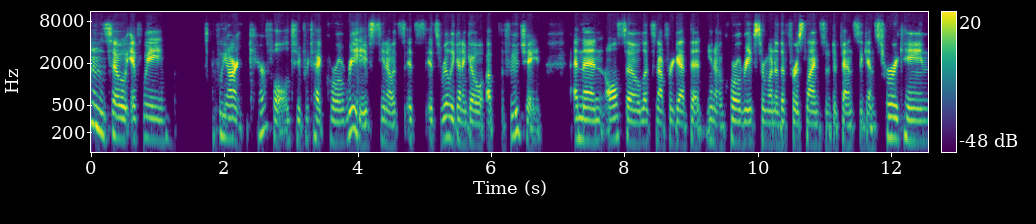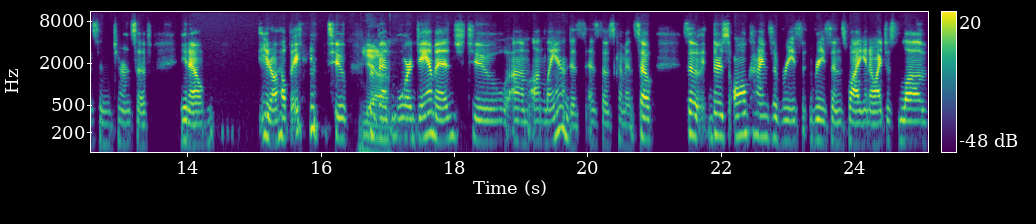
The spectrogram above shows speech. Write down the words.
so if we if we aren't careful to protect coral reefs, you know, it's it's it's really going to go up the food chain. And then also, let's not forget that you know coral reefs are one of the first lines of defense against hurricanes in terms of, you know, you know helping to yeah. prevent more damage to um, on land as as those come in. So so there's all kinds of reason, reasons why you know i just love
